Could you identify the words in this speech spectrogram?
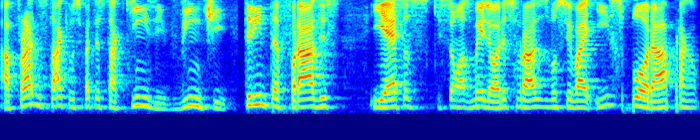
a frase de destaque você vai testar 15, 20, 30 frases e essas que são as melhores frases você vai explorar para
